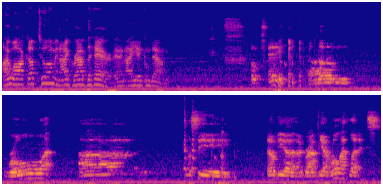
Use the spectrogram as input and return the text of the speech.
I walk up to him and I grab the hair and I yank him down. Okay. um, roll. Uh, let's see. That would be a, a grab. Yeah, roll athletics.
